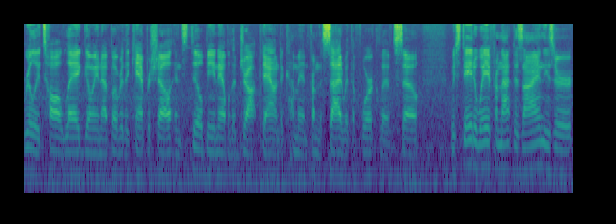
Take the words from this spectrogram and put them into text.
really tall leg going up over the camper shell and still being able to drop down to come in from the side with the forklift. So we stayed away from that design. These are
